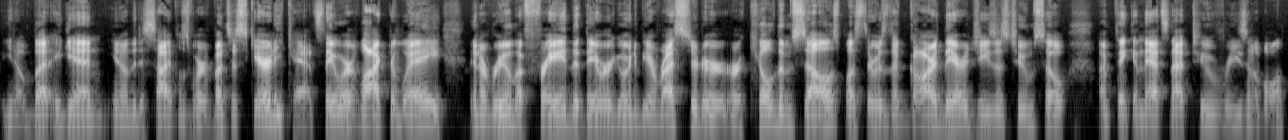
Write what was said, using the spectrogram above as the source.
you know, but again, you know, the disciples were a bunch of scaredy cats. They were locked away in a room, afraid that they were going to be arrested or, or killed themselves. Plus, there was the guard there at Jesus' tomb. So I'm thinking that's not too reasonable.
